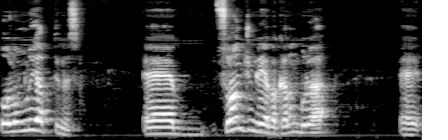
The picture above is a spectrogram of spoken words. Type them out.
olumlu yaptınız. Ee, son cümleye bakalım. Bura e,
